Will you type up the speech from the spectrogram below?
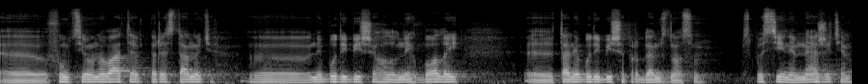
е, функціонувати, перестануть, е, не буде більше головних болей е, та не буде більше проблем з носом, з постійним нежиттям.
